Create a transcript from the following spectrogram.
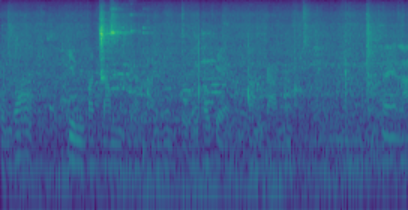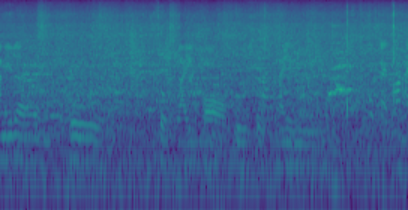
ผมก็กินประจำนะครับร้านนี้โอ้โหเขาวแก่ต่างการมากในร้านนี้เลยภูสุกไรคอภูสุกไรมือไก่ทอดไหม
